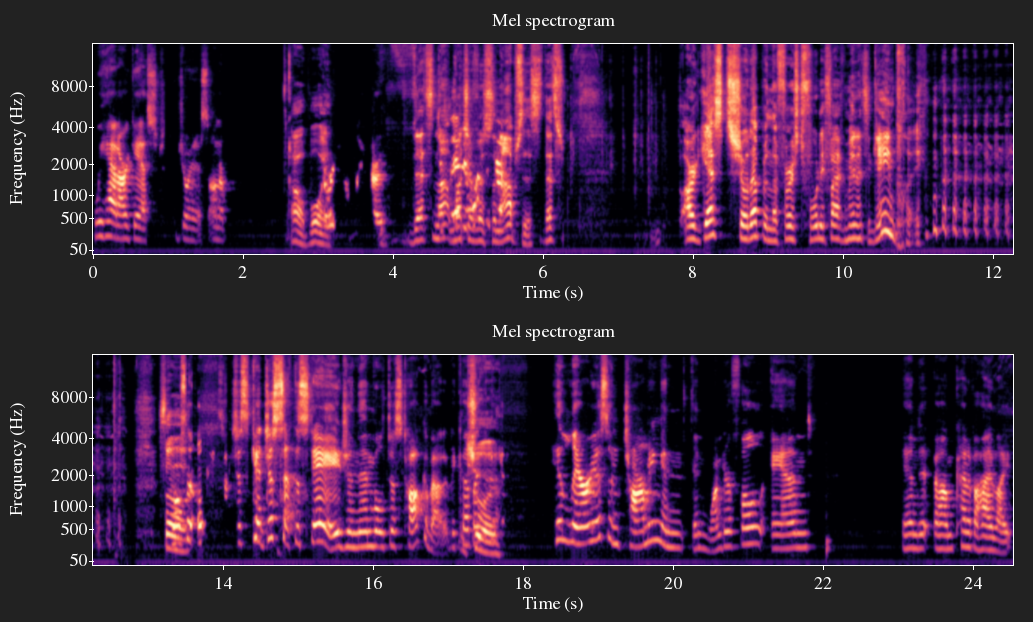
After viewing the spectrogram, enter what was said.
we had our guest join us on a Oh boy. That's not much of a synopsis. That's our guest showed up in the first forty-five minutes of gameplay. so, Well, so, okay, so just get just set the stage, and then we'll just talk about it because I sure, hilarious and charming and and wonderful and and um, kind of a highlight.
